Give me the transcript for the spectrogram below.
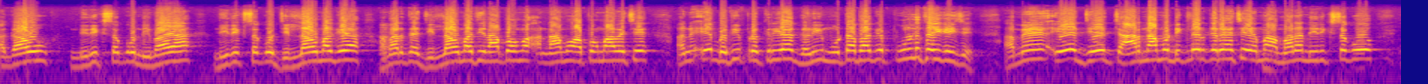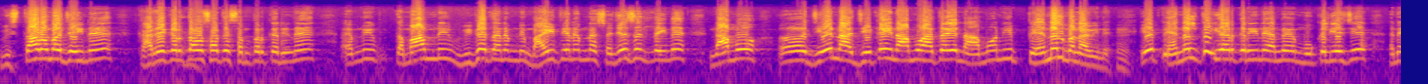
અગાઉ નિરીક્ષકો નિભાયા નિરીક્ષકો જિલ્લાઓમાં ગયા અમારે ત્યાં જિલ્લાઓમાંથી નામો આપવામાં આવે છે. અને એ બધી પ્રક્રિયા ઘણી મોટા ભાગે પૂર્ણ થઈ ગઈ છે. અમે એ જે ચાર નામો ડિક્લેર કર્યા છે એમાં અમારા નિરીક્ષકો વિસ્તારોમાં જઈને કાર્યકર્તાઓ સાથે સંપર્ક કરીને એમની તમામની વિગત અને એમની માહિતી અને એમના સજેશન લઈને નામો જે ના જે કઈ નામો હતા એ નામોની પેનલ બનાવીને એ પેનલ તૈયાર કરીને અમે મોકલીએ છીએ અને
